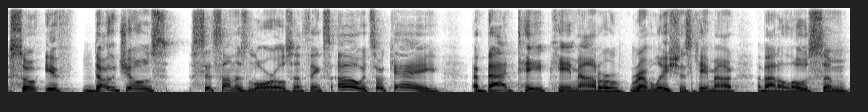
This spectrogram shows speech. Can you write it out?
so if Doug Jones sits on his laurels and thinks, oh, it's okay, a bad tape came out or revelations came out about a loathsome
